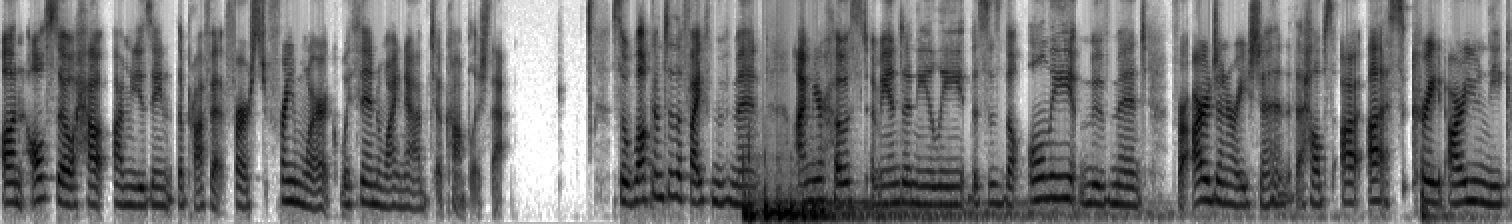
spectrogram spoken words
and also how I'm using the Profit First framework within YNAB to accomplish that. So, welcome to the Fife Movement. I'm your host, Amanda Neely. This is the only movement for our generation that helps us create our unique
